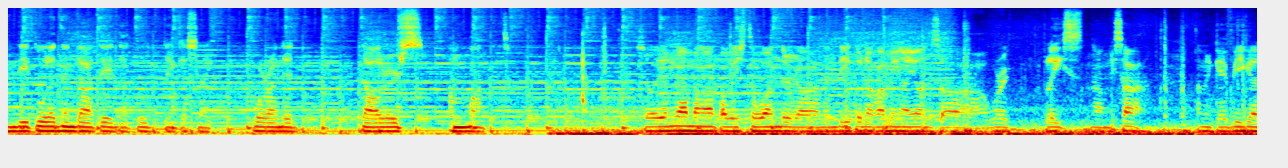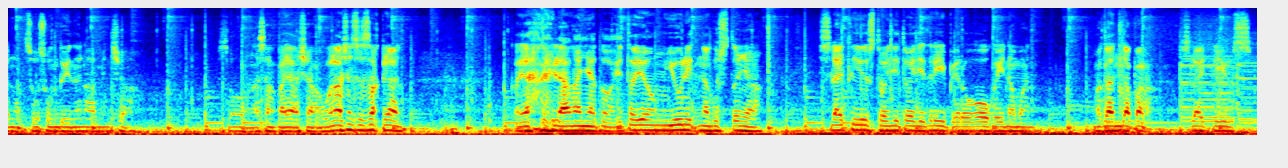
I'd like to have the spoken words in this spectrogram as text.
hindi tulad ng dati that would take us like 400 dollars a month. So yun nga mga ka-ways to wonder ah, nandito na kami ngayon sa workplace ng isa aming kaibigan at susunduin na namin siya. So nasaan kaya siya? Wala siyang sasakyan. Kaya kailangan niya to. Ito yung unit na gusto niya. Slightly used 2023 pero okay naman. Maganda pa. Slightly used.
